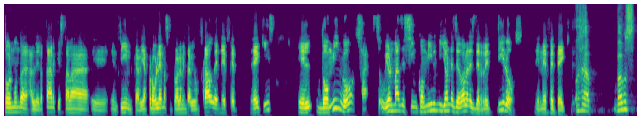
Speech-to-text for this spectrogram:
todo el mundo a alertar que estaba, eh, en fin, que había problemas, que probablemente había un fraude en FTX. El domingo hubieron más de 5 mil millones de dólares de retiros en FTX. O sea, vamos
